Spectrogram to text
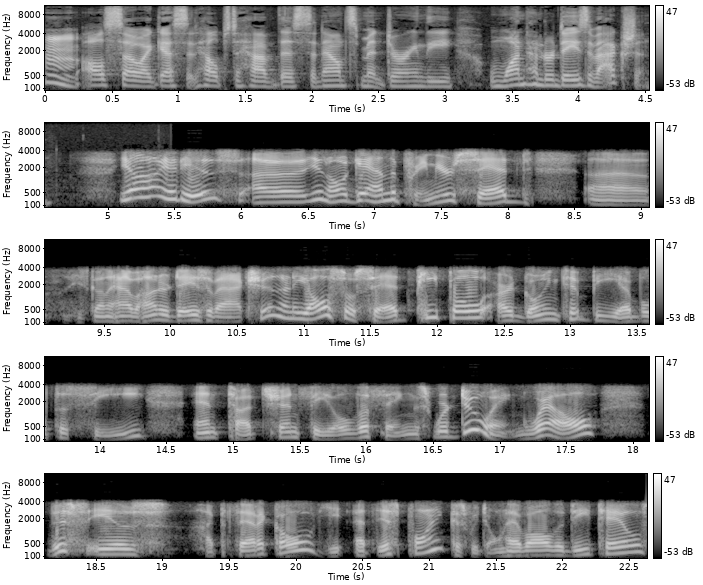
Hmm. Also, I guess it helps to have this announcement during the 100 days of action. Yeah, it is. Uh, you know, again, the premier said uh, he's going to have 100 days of action, and he also said people are going to be able to see and touch and feel the things we're doing. Well, this is hypothetical at this point because we don't have all the details.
